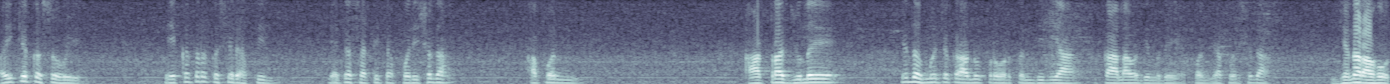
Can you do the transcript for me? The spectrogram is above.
ऐक्य कसं होईल एकत्र कसे राहतील याच्यासाठीच्या परिषदा आपण अठरा जुलै हे धम्मचक्र अनुप्रवर्तन दिन या कालावधीमध्ये आपण या परिषदा घेणार आहोत.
